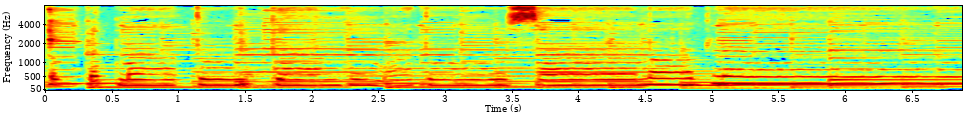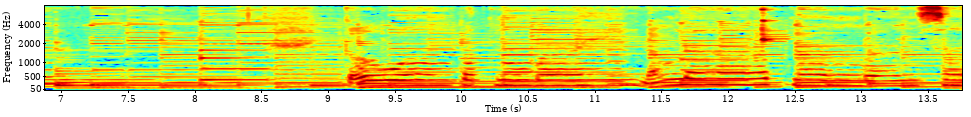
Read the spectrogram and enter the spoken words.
Pagkat matuwid kang humatol sa madla Ikaw ang patnubay ng lahat ng bansa.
